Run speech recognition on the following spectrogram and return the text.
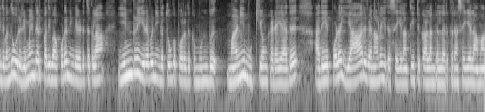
இது வந்து ஒரு ரிமைண்டர் பதிவாக கூட நீங்கள் எடுத்துக்கலாம். இன்று இரவு நீங்கள் தூங்க போகிறதுக்கு முன்பு மணி முக்கியம் கிடையாது. அதே போல் யார் வேணாலும் இதை செய்யலாம். தீட்டு காலங்களில் இருக்கிறேன் செய்யலாமா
